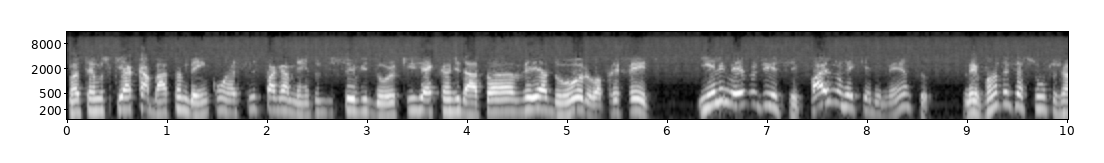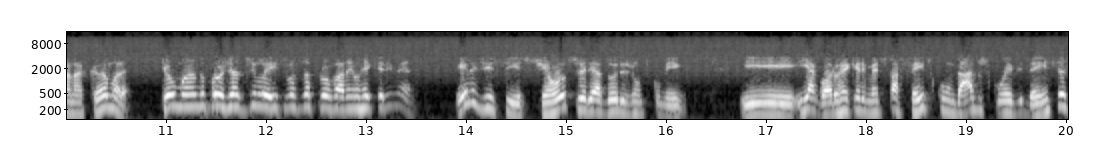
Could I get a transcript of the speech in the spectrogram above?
nós temos que acabar também com esse pagamento de servidor que é candidato a vereador ou a prefeito. E ele mesmo disse: faz um requerimento, levanta esse assunto já na Câmara, que eu mando o projeto de lei se vocês aprovarem o requerimento. Ele disse isso, tinha outros vereadores junto comigo. E, e agora o requerimento está feito com dados, com evidências,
